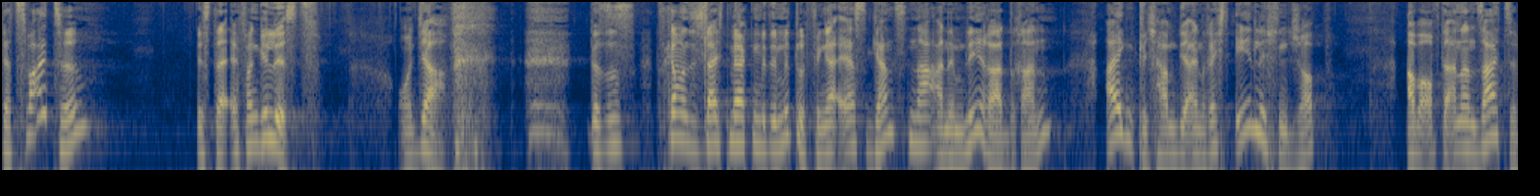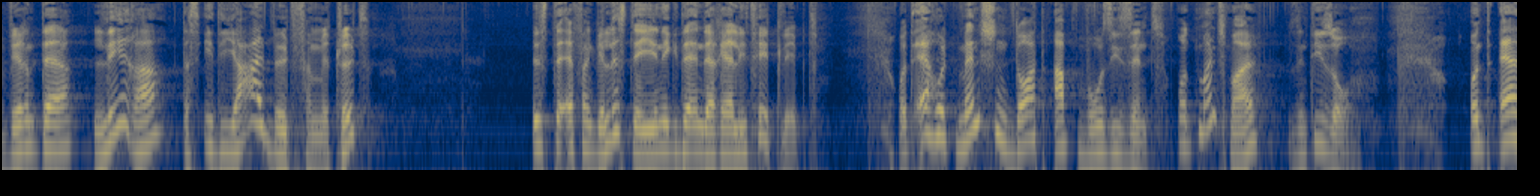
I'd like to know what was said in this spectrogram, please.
Der zweite ist der Evangelist. Und ja, das ist, das kann man sich leicht merken mit dem Mittelfinger. Er ist ganz nah an dem Lehrer dran. Eigentlich haben die einen recht ähnlichen Job, aber auf der anderen Seite, während der Lehrer das Idealbild vermittelt, ist der Evangelist derjenige, der in der Realität lebt. Und er holt Menschen dort ab, wo sie sind. Und manchmal sind die so. Und er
